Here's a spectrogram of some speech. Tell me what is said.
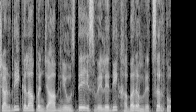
ਚੜ੍ਹਦੀ ਕਲਾ ਪੰਜਾਬ ਨਿਊਜ਼ ਤੇ ਇਸ ਵੇਲੇ ਦੀ ਖਬਰ ਅੰਮ੍ਰਿਤਸਰ ਤੋਂ।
